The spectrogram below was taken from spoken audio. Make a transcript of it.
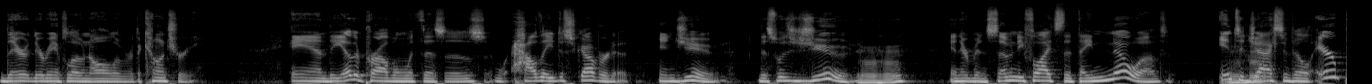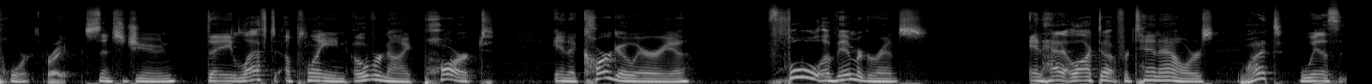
They're they're being flown all over the country. And the other problem with this is how they discovered it in June. This was June. Mm-hmm. And there have been 70 flights that they know of into mm-hmm. Jacksonville Airport Right. since June. They left a plane overnight parked in a cargo area full of immigrants and had it locked up for 10 hours What? with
